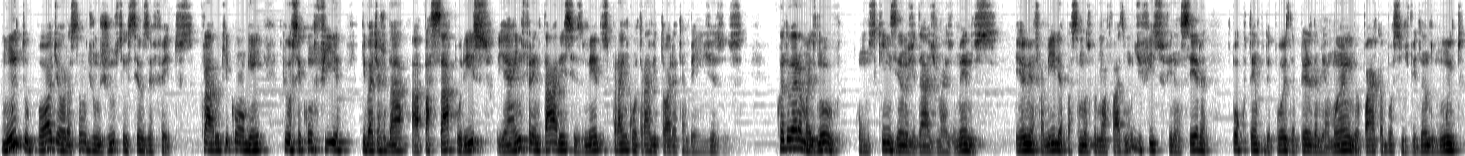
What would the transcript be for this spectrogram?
Muito pode a oração de um justo em seus efeitos. Claro que com alguém que você confia, que vai te ajudar a passar por isso e a enfrentar esses medos para encontrar a vitória também em Jesus. Quando eu era mais novo, com uns 15 anos de idade mais ou menos, eu e minha família passamos por uma fase muito difícil financeira, pouco tempo depois da perda da minha mãe, meu pai acabou se endividando muito,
